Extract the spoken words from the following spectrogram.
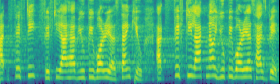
At 50, 50 I have UP Warriors, thank you. At 50 lakh now, UP Warriors has bid.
